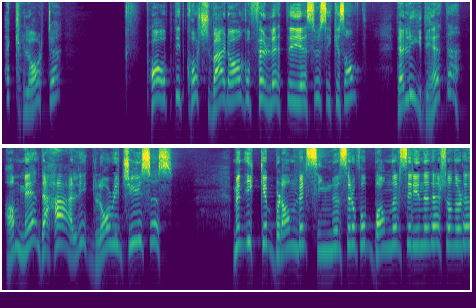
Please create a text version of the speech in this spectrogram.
Det er klart, det. Ta opp ditt kors hver dag og følge etter Jesus, ikke sant? Det er lydighet, det. Amen. Det er herlig. Glory Jesus. Men ikke bland velsignelser og forbannelser inn i det, skjønner du.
